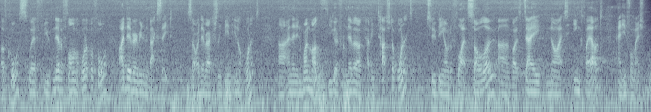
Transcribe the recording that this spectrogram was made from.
of course, where if you've never flown a Hornet before, I'd never been in the back seat. So I'd never actually been in a Hornet. Uh, and then in one month, you go from never having touched a Hornet to being able to fly it solo, uh, both day, night, in cloud, and in formation.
